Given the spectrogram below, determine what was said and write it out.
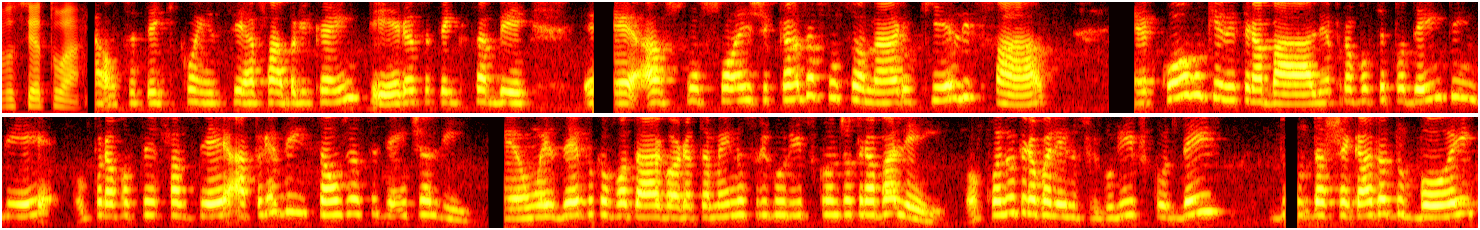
você atuar? Não, você tem que conhecer a fábrica inteira, você tem que saber é, as funções de cada funcionário, o que ele faz, é, como que ele trabalha, para você poder entender, para você fazer a prevenção de acidente ali. É um exemplo que eu vou dar agora também no frigorífico onde eu trabalhei. Quando eu trabalhei no frigorífico, desde do, da chegada do boi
